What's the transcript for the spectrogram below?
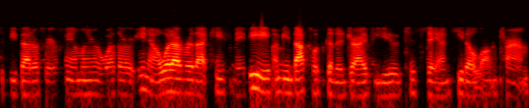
to be better for your family or whether, you know, whatever that case may be. I mean, that's what's going to drive you to stay on keto long term.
